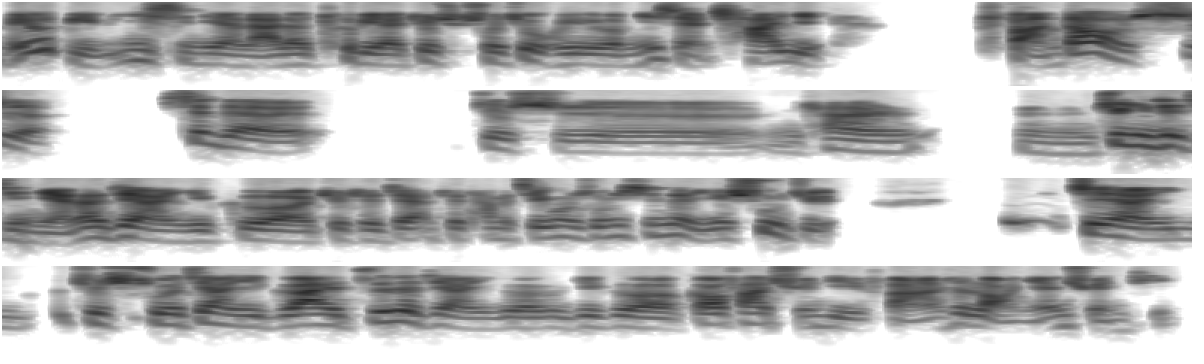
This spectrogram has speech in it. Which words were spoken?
没有比异性恋来的特别，就是说就会有明显差异。反倒是现在就是你看，嗯，最近这几年的这样一个，就是这样，就他们疾控中心的一个数据，这样一就是说这样一个艾滋的这样一个一个高发群体，反而是老年群体。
